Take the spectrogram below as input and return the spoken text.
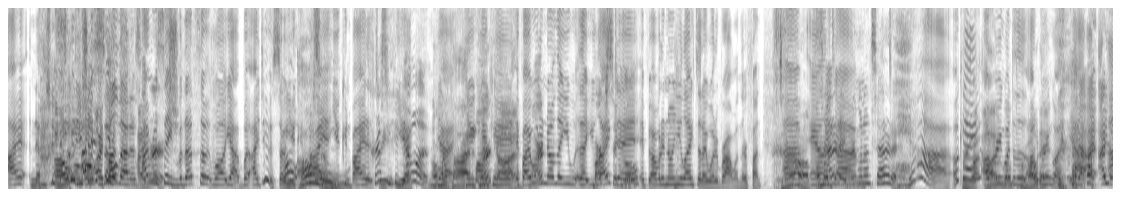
I no. you oh, should I sell that as I'm merch. just saying, but that's so well, yeah. But I do. So you can Oh. buy it. You can buy it at Chris, three. you can yeah. get one. Oh my God, you, you can- God. If I would have Mark- known that you that you Mark's liked single. it, if I would have known you liked it, I would have brought one. They're fun. Damn. Um, Oh my and, Saturday, bring um, one on Saturday. Yeah. Okay. Bring one- I'll I bring one to the. I'll bring it. one. Yeah, Yeah. I, I, well,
